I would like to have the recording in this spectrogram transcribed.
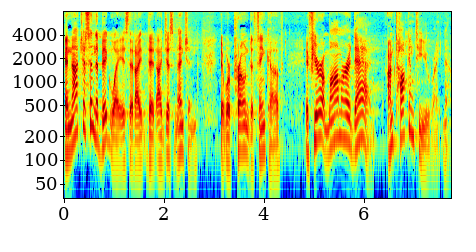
And not just in the big ways that I, that I just mentioned, that we're prone to think of. If you're a mom or a dad, I'm talking to you right now.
